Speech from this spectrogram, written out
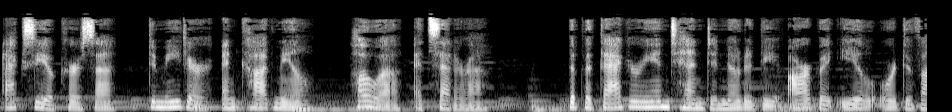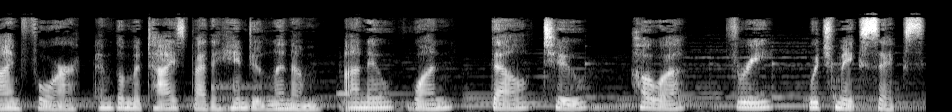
Axiokersa, Demeter, and Kadmiel, Hoa, etc. The Pythagorean 10 denoted the Arba El or divine four, emblematized by the Hindu lingam, Anu, 1, Bel, 2, Hoa, 3, which makes 6.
